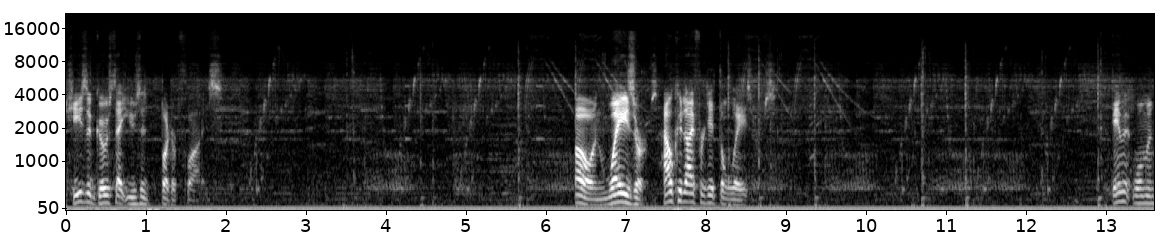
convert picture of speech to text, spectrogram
She's a ghost that uses butterflies. Oh, and lasers. How could I forget the lasers? Damn it, woman.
